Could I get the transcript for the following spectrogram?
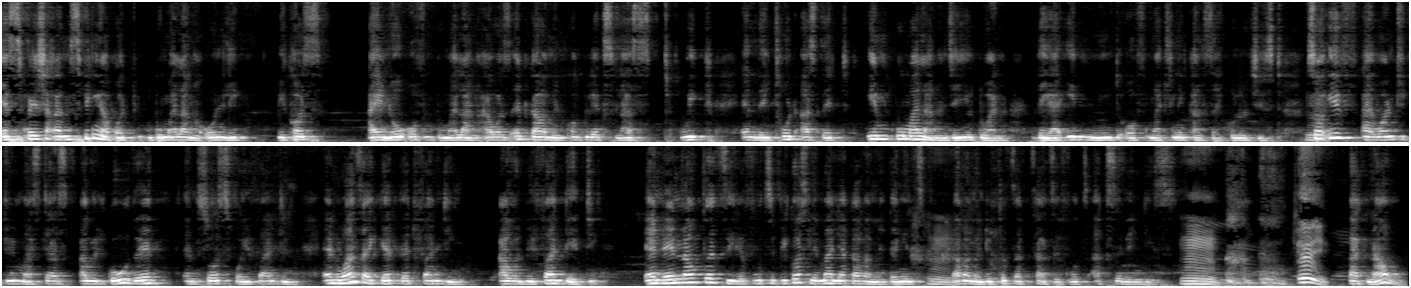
especially i'm speaking about Mpumalanga only because i know of Mpumalanga. I was at government complex last week and they told us that in Mpumalanga they are in need of my clinical psychologist. So hmm. if i want to do masters i will go there and source for funding. And once i get that funding i will be funded and then now ucedzile futhi because le mali ya-government angithi government uceda kuthathe futhi akusebenzise Mm. Hey. but now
